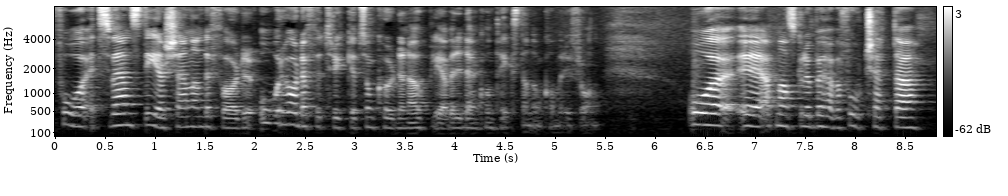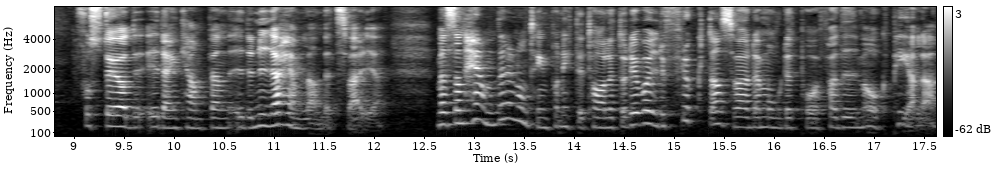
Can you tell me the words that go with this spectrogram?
få ett svenskt erkännande för det oerhörda förtrycket som kurderna upplever i den kontexten de kommer ifrån. Och eh, att man skulle behöva fortsätta få stöd i den kampen i det nya hemlandet Sverige. Men sen hände det någonting på 90-talet och det var ju det fruktansvärda mordet på Fadime och Pela.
